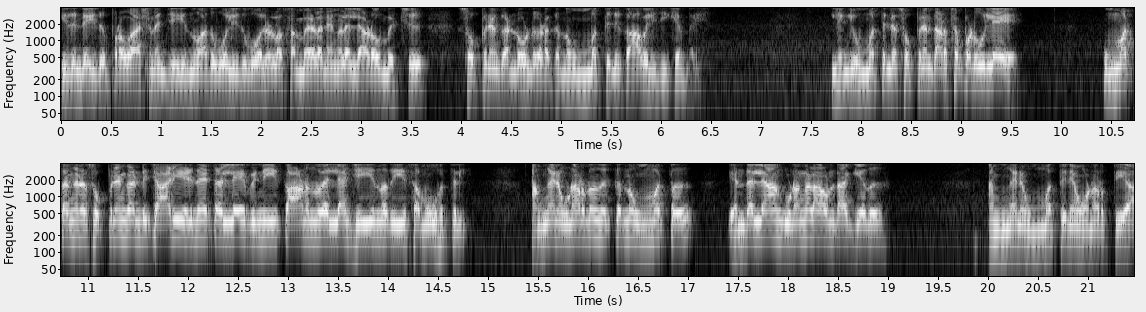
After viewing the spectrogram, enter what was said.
ഇതിന്റെ ഇത് പ്രകാശനം ചെയ്യുന്നു. അതുപോലെ ഇതുപോലുള്ള സമ്മേളനങ്ങളെല്ലാടവും വെച്ച് സ്വപ്നം കണ്ടുകൊണ്ട് കിടക്കുന്ന ഉമ്മത്തിന് കാവലിരിക്കണ്ടേ? ഇല്ലെങ്കിൽ ഉമ്മത്തിന്റെ സ്വപ്നം തടസ്സപ്പെടൂലേ? ഉമ്മത്തങ്ങനെ സ്വപ്നം കണ്ട് ചാടി എഴുന്നേറ്റല്ലേ പിന്നെ ഈ കാണുന്നതെല്ലാം ചെയ്യുന്നത് ഈ സമൂഹത്തിൽ? അങ്ങനെ ഉണർന്നു നിൽക്കുന്ന ഉമ്മത്ത് എന്തെല്ലാം ഗുണങ്ങളാണ് ഉണ്ടാക്കിയത്? അങ്ങനെ ഉമ്മത്തിനെ ഉണർത്തി ആ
